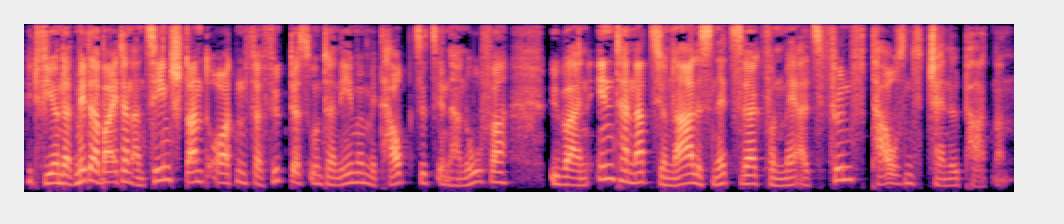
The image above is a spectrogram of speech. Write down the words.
Mit 400 Mitarbeitern an 10 Standorten verfügt das Unternehmen mit Hauptsitz in Hannover über ein internationales Netzwerk von mehr als 5000 Channel-Partnern.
